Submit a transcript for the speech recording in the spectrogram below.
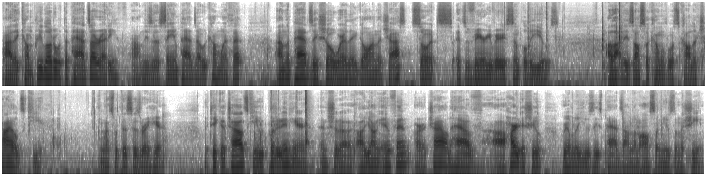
Uh, they come preloaded with the pads already. Um, these are the same pads that would come with it. On the pads, they show where they go on the chest, so it's it's very very simple to use. A lot of these also come with what's called a child's key, and that's what this is right here. We take a child's key, we put it in here, and should a, a young infant or a child have a heart issue, we're able to use these pads on them also and use the machine.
